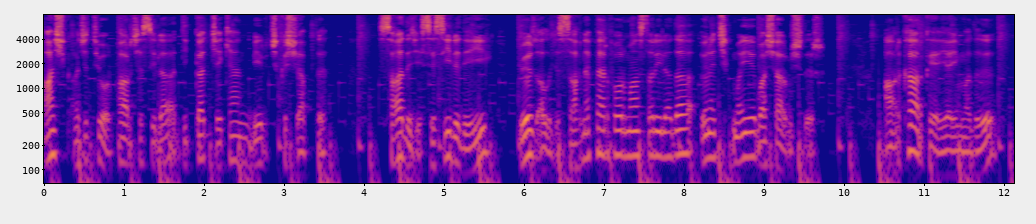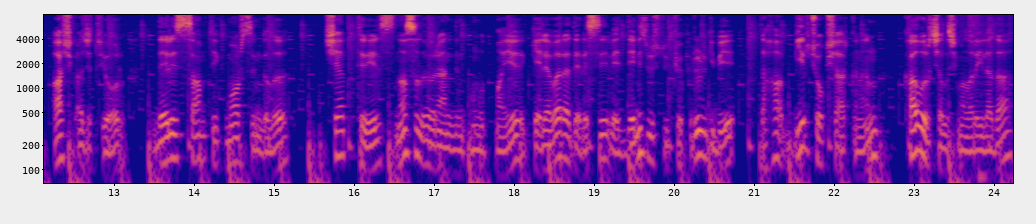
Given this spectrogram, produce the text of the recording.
Aşk Acıtıyor parçasıyla dikkat çeken bir çıkış yaptı. Sadece sesiyle değil, göz alıcı sahne performanslarıyla da öne çıkmayı başarmıştır. Arka arkaya yayımladığı Aşk Acıtıyor, There Is Something More single'ı, Chap Thrills, Nasıl Öğrendin Unutmayı, Gelevara Deresi ve Deniz Üstü Köpürür gibi daha birçok şarkının cover çalışmalarıyla da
